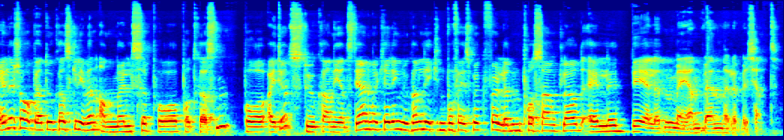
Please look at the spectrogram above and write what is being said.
Eller så håper jeg at du kan skrive en anmeldelse på podkasten på iTunes. Du kan gi en stjernemarkering, du kan like den på Facebook, følge den på Soundcloud eller dele den med en venn eller bekjent.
